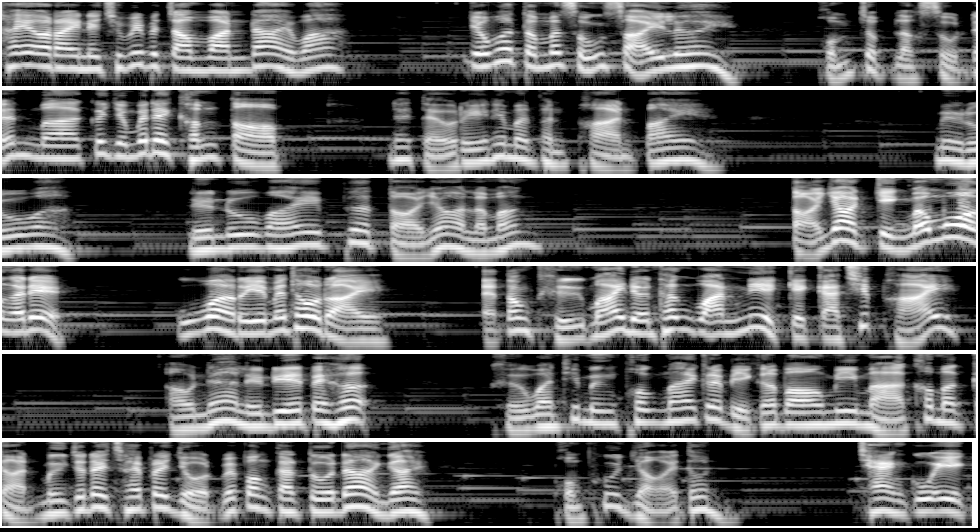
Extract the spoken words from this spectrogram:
ใช้อะไรในชีวิตประจำวันได้วะ อย่าว่าแต่มันสงสัยเลย ผมจบหลักสูตรนั้นมาก็ยังไม่ได้คำตอบ ได้แต่เรียนให้มันผ่านๆไป ไม่รู้ว่า เรียนรู้ไว้เพื่อต่อยอดละมั้ง ต่อยอดกิ่งมะม่วงอะดิ กูว่าเรียนไม่เท่าไหร่ แต่ต้องถือไม้เดินทั้งวันนี่เกะกะชิบหาย เอาหน้าเรียนเรียนไปเถอะเผื่อวันที่มึงพกไม้กระบี่กระบองมีหมาเข้ามากัดมึงจะได้ใช้ประโยชน์ไว้ป้องกันตัวได้ไง ผมพูดหยอกไอ้ต้น แช่งกูอีก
